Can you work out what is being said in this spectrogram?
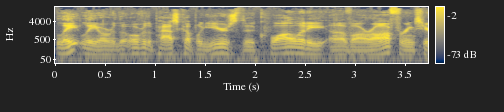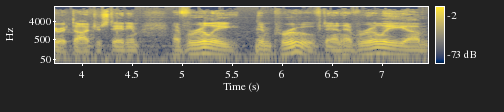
lately, over the, over the past couple years, the quality of our offerings here at Dodger Stadium have really improved and have really, um,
